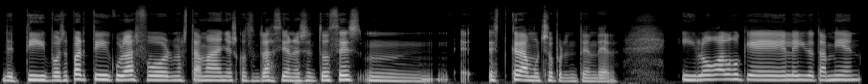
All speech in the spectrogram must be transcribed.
de tipos de partículas, formas, tamaños, concentraciones. Entonces, mm, queda mucho por entender. Y luego algo que he leído también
